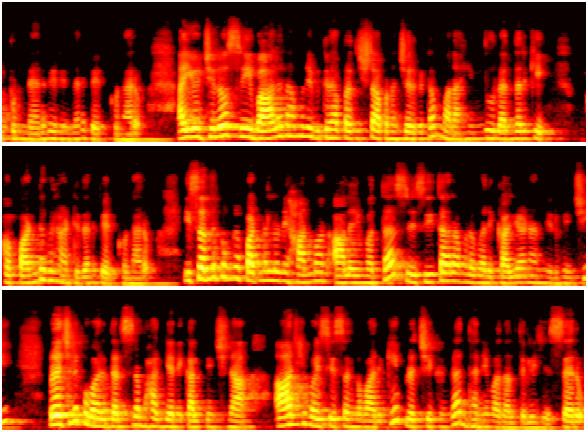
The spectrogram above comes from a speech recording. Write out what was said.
ఇప్పుడు నెరవేరిందని పేర్కొన్నారు. అయోధ్యలో శ్రీ బాలరాముని విగ్రహ ప్రతిష్టాపన జరగడం మన హిందువులందరికీ ఒక పండుగ లాంటిదని పేర్కొన్నారు. ఈ సందర్భంగా పట్టణంలోని హనుమాన్ ఆలయం వద్ద శ్రీ సీతారాముల వారి కళ్యాణాన్ని నిర్వహించి ప్రజలకు వారి దర్శన భాగ్యాన్ని కల్పించిన ఆర్య వైశ్య సంఘ వారికి ప్రత్యేకంగా ధన్యవాదాలు తెలియజేశారు.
